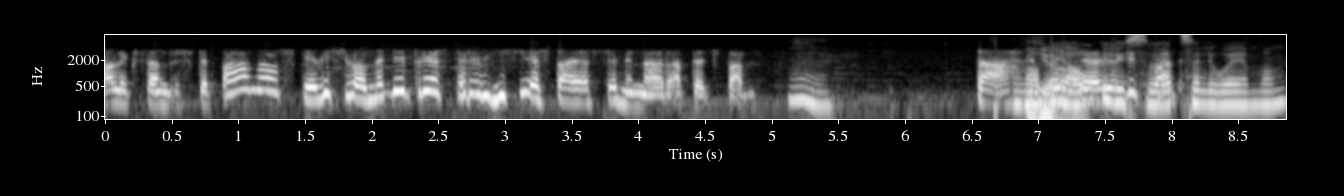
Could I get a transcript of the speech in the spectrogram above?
Aleksandrs Stepānovs, tie visi vēl nebija priesteri, viņas iestājās seminārā pēc tam. Mm. Tā, eh, augļi sveceļojumam.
